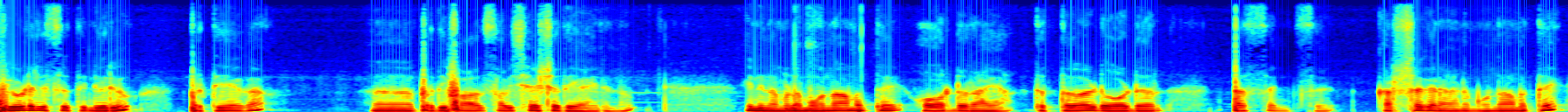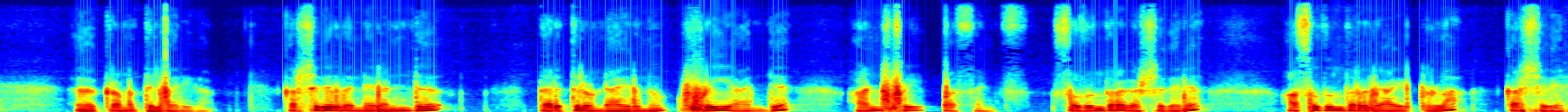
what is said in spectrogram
ഫ്യൂഡലിസത്തിന്റെ ഒരു പ്രത്യേക പ്രതിഭാ സവിശേഷതയായിരുന്നു ഇനി നമ്മൾ മൂന്നാമത്തെ ഓർഡറായ ദ തേർഡ് ഓർഡർ പെസൻസ് കർഷകരാണ് മൂന്നാമത്തെ ക്രമത്തിൽ വരിക. കർഷകർ തന്നെ രണ്ട് തരത്തിലുണ്ടായിരുന്നു ഫ്രീ ആൻഡ് അൺഫ്രീ പെസൻസ് സ്വതന്ത്ര കർഷകർ അസ്വതന്ത്രരായിട്ടുള്ള കർഷകർ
